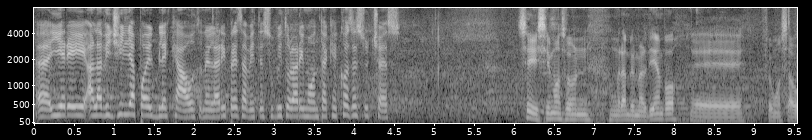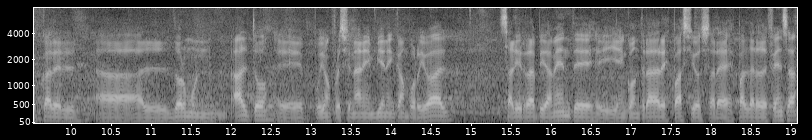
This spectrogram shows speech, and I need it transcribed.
eh, ieri alla vigilia, poi il blackout. Nella ripresa avete subito la rimonta. Che cosa è successo? Sí, hicimos un, un gran primer tiempo. Eh, fuimos a buscar el, al Dortmund alto, eh, pudimos presionar en, bien en campo rival, salir rápidamente y encontrar espacios a la espalda de la defensa.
